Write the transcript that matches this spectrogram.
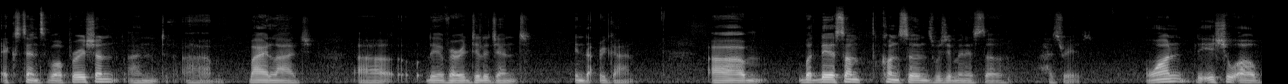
extensive operation and um, by and large, uh, they're very diligent in that regard. Um, but there are some concerns which the minister has raised. One, the issue of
